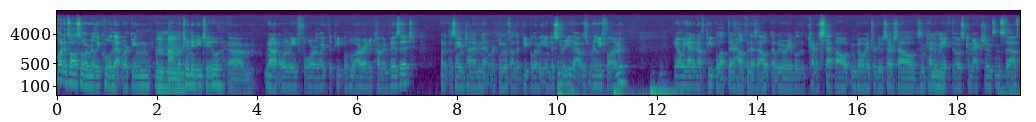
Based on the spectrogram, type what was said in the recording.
but it's also a really cool networking Mm-hmm. opportunity too um, not only for like the people who already come and visit but at the same time networking with other people in the industry that was really fun you know we had enough people up there helping us out that we were able to kind of step out and go introduce ourselves and Mm-hmm. kind of make those connections and stuff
